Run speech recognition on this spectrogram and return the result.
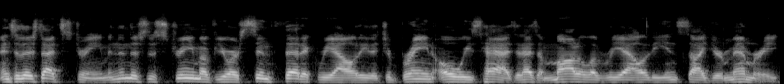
And so there's that stream, and then there's the stream of your synthetic reality that your brain always has. It has a model of reality inside your memory.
